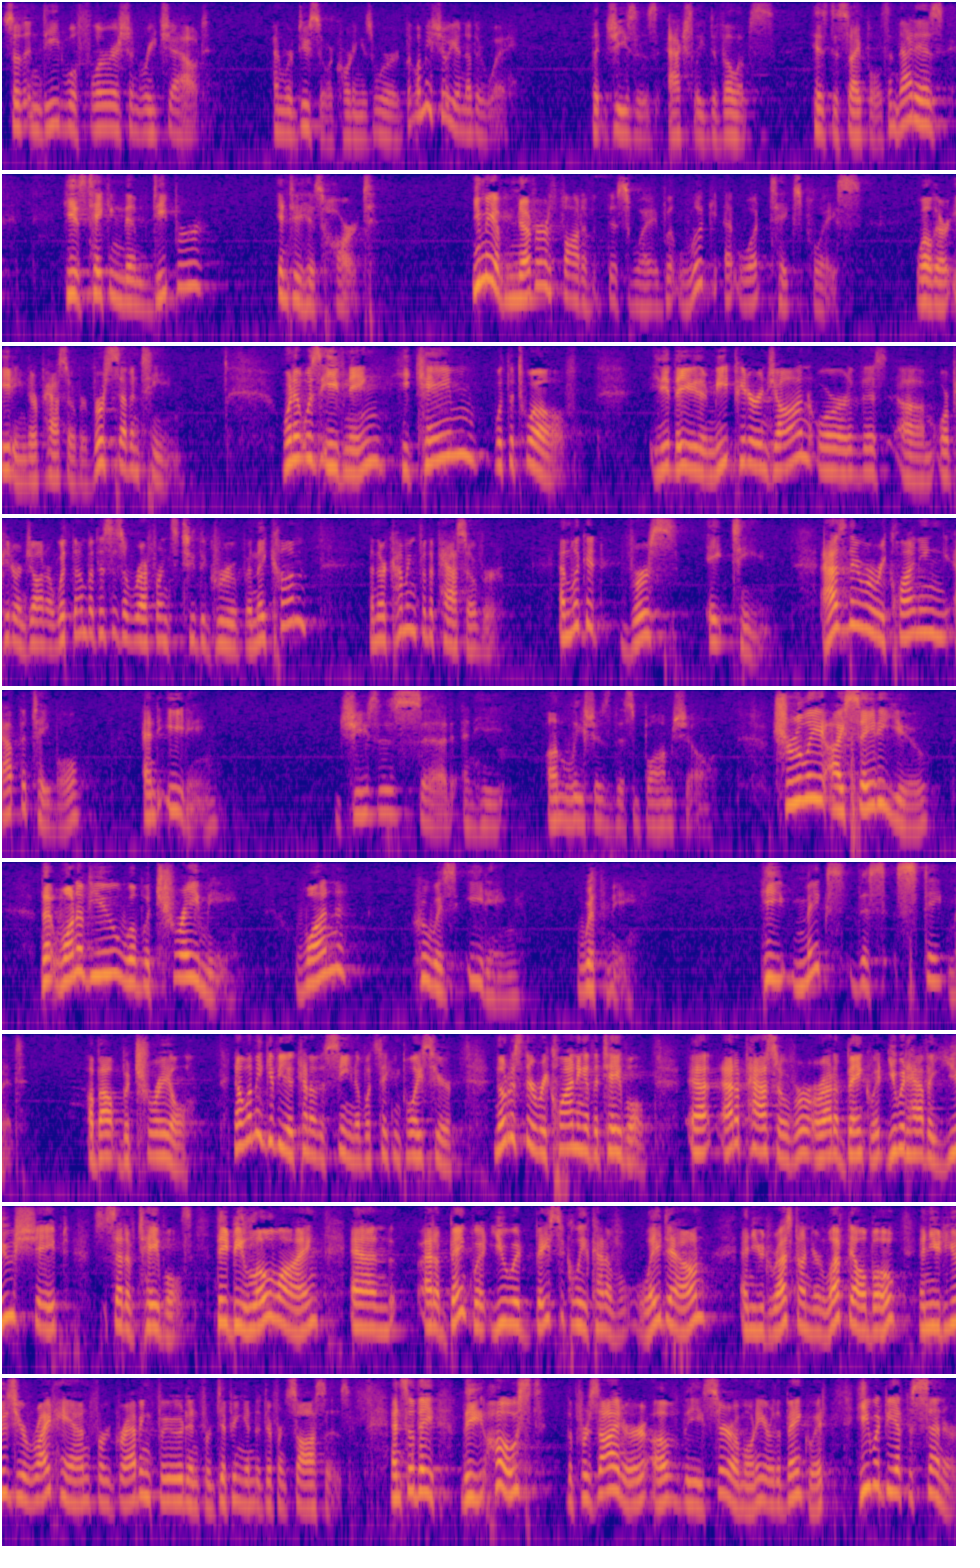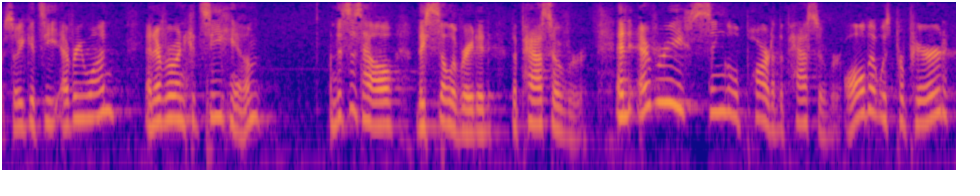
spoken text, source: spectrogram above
so that indeed we'll flourish and reach out, and we'll do so according to his word. But let me show you another way that Jesus actually develops his disciples, and that is he is taking them deeper into his heart. You may have never thought of it this way, but look at what takes place while they're eating their Passover. Verse 17. When it was evening, he came with the twelve. They either meet Peter and John, or this, um, or Peter and John are with them. But this is a reference to the group, and they come, and they're coming for the Passover. And look at verse 18. As they were reclining at the table and eating, Jesus said, and he unleashes this bombshell. Truly, I say to you that one of you will betray me, one who is eating with me. He makes this statement about betrayal. Now, let me give you a kind of the scene of what's taking place here. Notice they're reclining at the table. At, at a Passover or at a banquet, you would have a U shaped set of tables. They'd be low lying, and at a banquet, you would basically kind of lay down and you'd rest on your left elbow and you'd use your right hand for grabbing food and for dipping into different sauces. And so they, the host, the presider of the ceremony or the banquet, he would be at the center so he could see everyone and everyone could see him. And this is how they celebrated the Passover. And every single part of the Passover, all that was prepared,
